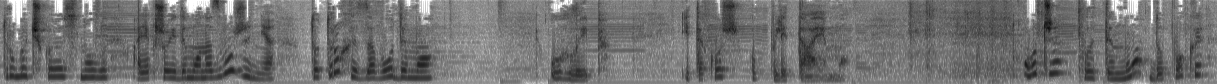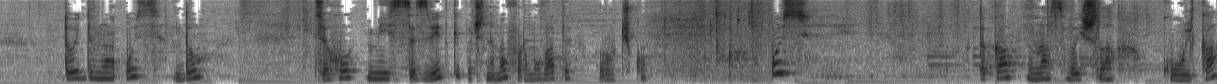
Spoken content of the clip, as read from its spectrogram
трубочкою основи. А якщо йдемо на звуження, то трохи заводимо углиб і також обплітаємо. Отже, плетемо, допоки дойдемо ось до цього місця, звідки почнемо формувати ручку. Ось така у нас вийшла кулька.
